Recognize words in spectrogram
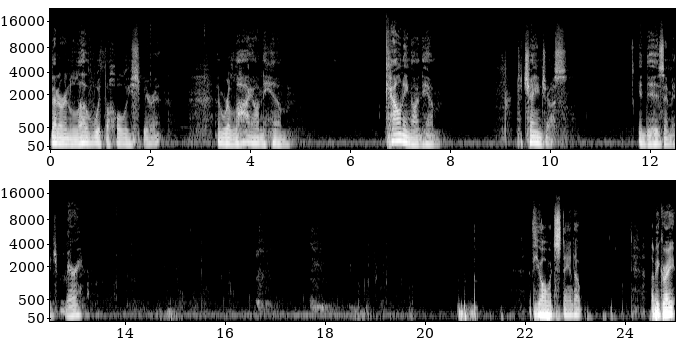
that are in love with the Holy Spirit and rely on Him, counting on Him to change us into His image. Barry? You all would stand up, that'd be great.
